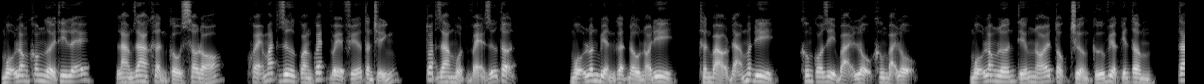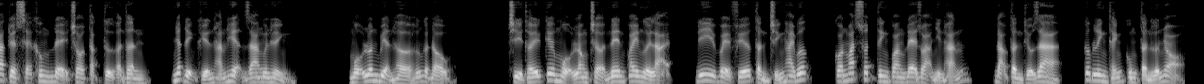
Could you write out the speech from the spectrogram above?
Mộ long không người thi lễ làm ra khẩn cầu sau đó, khỏe mắt dư quang quét về phía tần chính, toát ra một vẻ dữ tợn. Mộ luân biển gật đầu nói đi, thần bảo đã mất đi, không có gì bại lộ không bại lộ. Mộ long lớn tiếng nói tộc trưởng cứ việc yên tâm, ta tuyệt sẽ không để cho tặc tử ẩn thân, nhất định khiến hắn hiện ra nguyên hình. Mộ luân biển hờ hững gật đầu. Chỉ thấy kia mộ long trở nên quay người lại, đi về phía tần chính hai bước, con mắt xuất tinh quang đe dọa nhìn hắn, đạo tần thiếu gia, cướp linh thánh cung tần lớn nhỏ,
